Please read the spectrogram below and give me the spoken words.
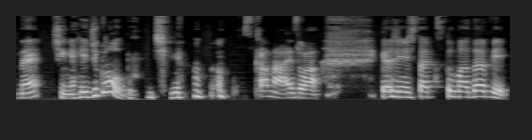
né? Tinha Rede Globo, tinha os canais lá que a gente está acostumado a ver.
